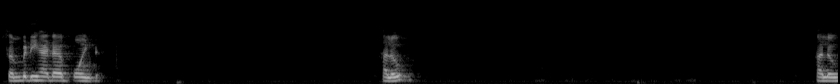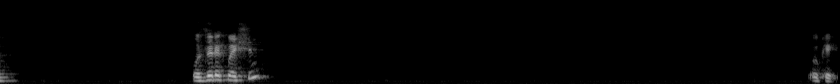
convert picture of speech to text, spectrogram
Somebody had a point. Hello? Hello? Was there a question? Okay.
